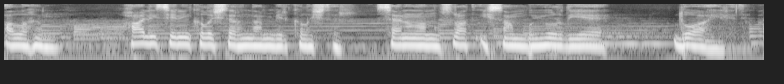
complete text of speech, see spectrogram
Allah'ım hali senin kılıçlarından bir kılıçtır. Sen ona nusrat ihsan buyur diye dua eyledi.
